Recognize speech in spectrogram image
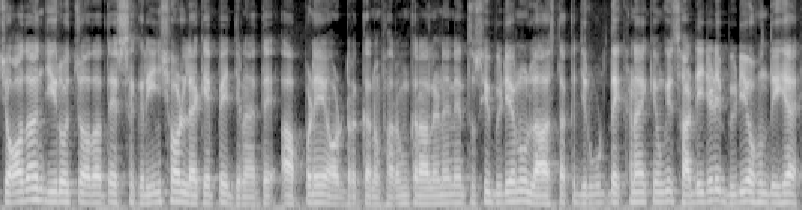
14014 ਤੇ ਸਕਰੀਨਸ਼ਾਟ ਲੈ ਕੇ ਭੇਜਣਾ ਹੈ ਤੇ ਆਪਣੇ ਆਰਡਰ ਕਨਫਰਮ ਕਰਾ ਲੈਣੇ ਨੇ। ਤੁਸੀਂ ਵੀਡੀਓ ਨੂੰ ਲਾਸਟ ਤੱਕ ਜਰੂਰ ਦੇਖਣਾ ਹੈ ਕਿਉਂਕਿ ਸਾਡੀ ਜਿਹੜੀ ਵੀਡੀਓ ਹੁੰਦੀ ਹੈ,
